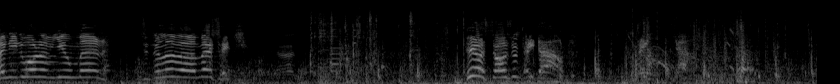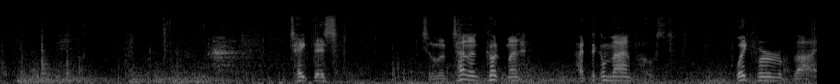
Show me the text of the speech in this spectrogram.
I need one of you men to deliver a message. Here, Sergeant, stay down. Stay down. Take this to Lieutenant Gutmann at the command post. Wait for a reply.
